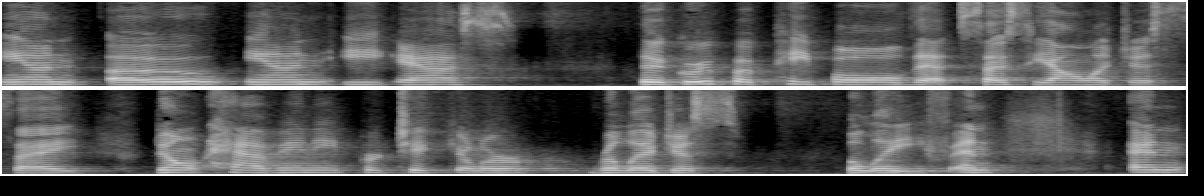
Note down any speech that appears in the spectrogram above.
N O N E S, the group of people that sociologists say don't have any particular religious belief. And, and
